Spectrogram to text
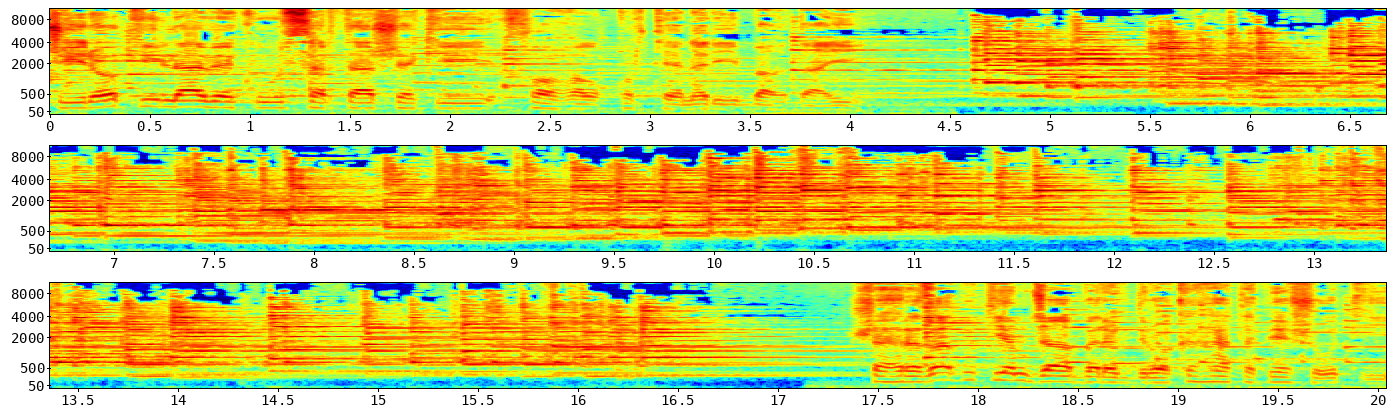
چیرۆکی لاوێک و سەرتاشێکی خۆهەڵقورتێنەری بەغدایی شەهرەزاد وتی ئەم جا بەرەک درۆکە هاتە پێش وتی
